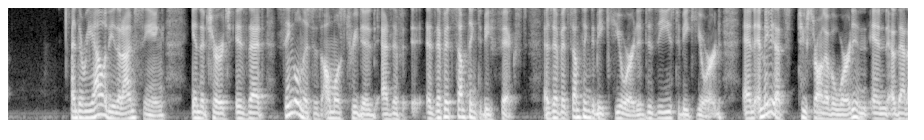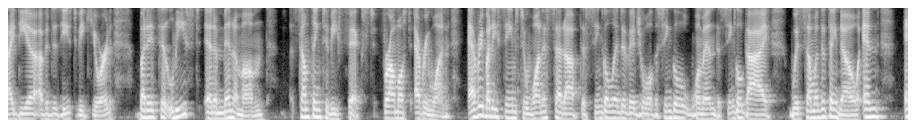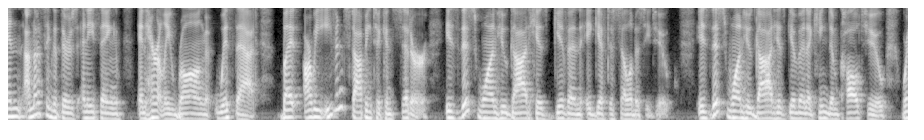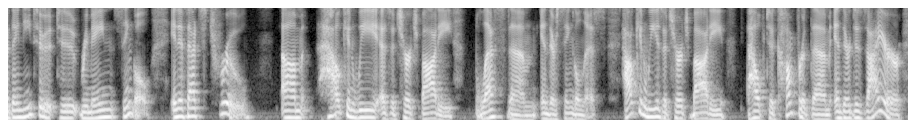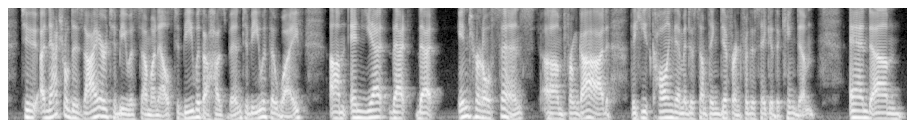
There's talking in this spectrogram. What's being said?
And the reality that I'm seeing in the church is that singleness is almost treated as if as if it's something to be fixed as if it's something to be cured a disease to be cured and and maybe that's too strong of a word in in that idea of a disease to be cured but it's at least at a minimum something to be fixed for almost everyone. Everybody seems to want to set up the single individual, the single woman, the single guy with someone that they know. And and I'm not saying that there's anything inherently wrong with that, But are we even stopping to consider is this one who God has given a gift of celibacy to? Is this one who God has given a kingdom call to where they need to, to remain single? And if that's true, um, how can we as a church body bless them in their singleness? How can we as a church body help to comfort them in their desire to a natural desire to be with someone else, to be with a husband, to be with a wife, um, and yet that that internal sense um, from God that He's calling them into something different for the sake of the kingdom, and um,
